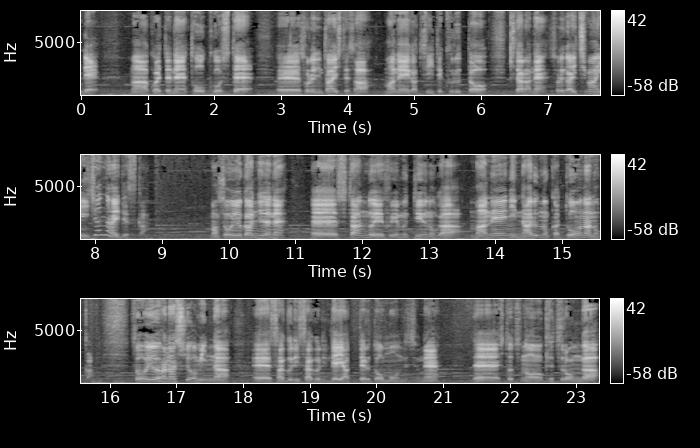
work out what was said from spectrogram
で、まあ、こうやってね、トークをして、えー、それに対してさ、マネーがついてくると、来たらね、それが一番いいじゃないですか。まあそういう感じでね、えー、スタンド FM っていうのがマネーになるのかどうなのか、そういう話をみんな、えー、探り探りでやってると思うんですよね。で、一つの結論が、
